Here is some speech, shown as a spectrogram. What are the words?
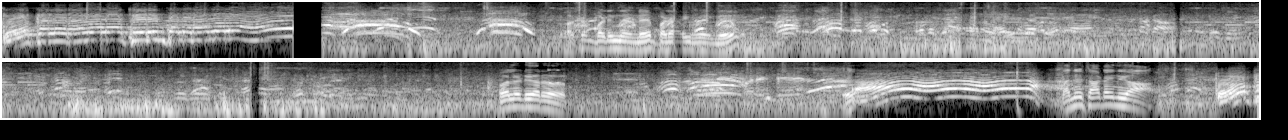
కేకలు రావాలా కేరింతలు రావాలా వర్షం పడిందండి పడి ఆగిపోయింది కోలరెడ్డి గారు పని స్టార్ట్ అయిందిగా కేక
